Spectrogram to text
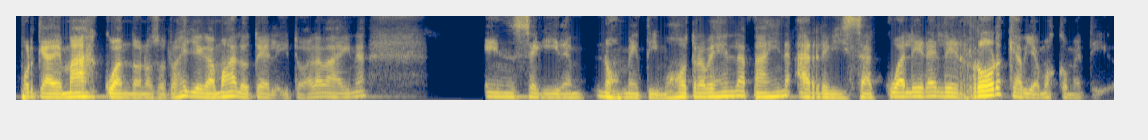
porque además cuando nosotros llegamos al hotel y toda la vaina, enseguida nos metimos otra vez en la página a revisar cuál era el error que habíamos cometido.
